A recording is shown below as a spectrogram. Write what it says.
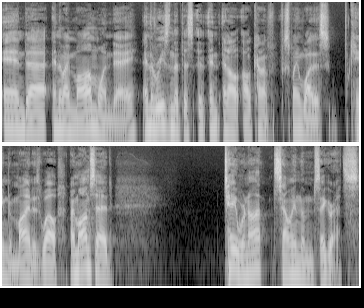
And uh, and then my mom one day, and the reason that this, and, and I'll I'll kind of explain why this came to mind as well. My mom said, "Tay, we're not selling them cigarettes.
